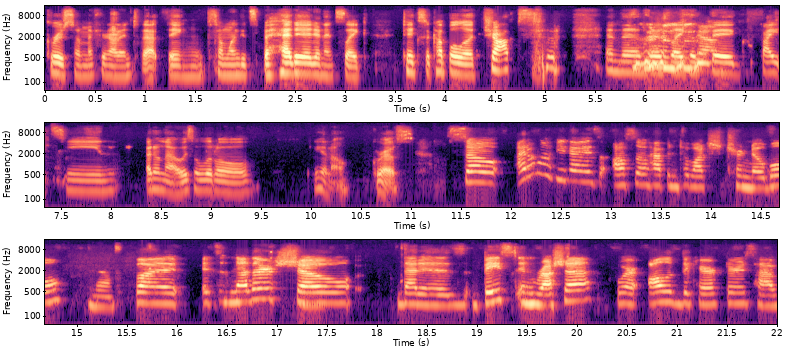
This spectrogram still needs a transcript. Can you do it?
gruesome. If you're not into that thing, someone gets beheaded, and it's like takes a couple of chops, and then there's like a Yeah. big fight scene. I don't know. It was a little, you know, gross. So I don't know if you guys also happen to watch Chernobyl, No. but it's another show that is based in Russia where all of the characters have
